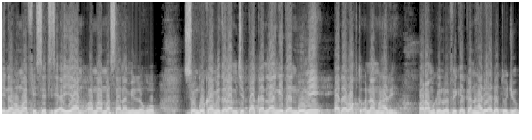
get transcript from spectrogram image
bainahuma fi sittati ayyam wa ma masana min lughub." Sungguh kami telah menciptakan langit dan bumi pada waktu enam hari. Orang mungkin berpikir kan hari ada tujuh.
